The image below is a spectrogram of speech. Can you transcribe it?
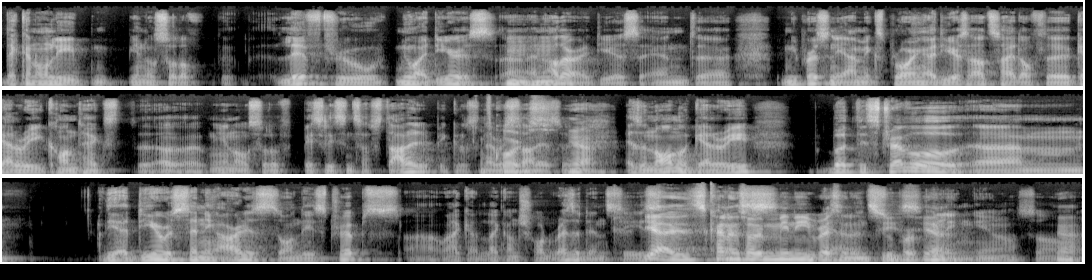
that can only you know sort of live through new ideas uh, and other ideas. And uh, me personally, I'm exploring ideas outside of the gallery context. Uh, you know, sort of basically since I've started it because it never started as a, yeah. as a normal gallery. But this travel. Um, the idea of sending artists on these trips, uh, like like on short residencies, Yeah, it's kind of sort of mini yeah, residencies. super yeah. appealing, you know. So Yeah.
